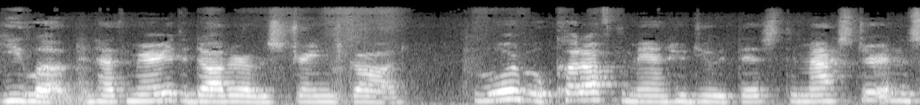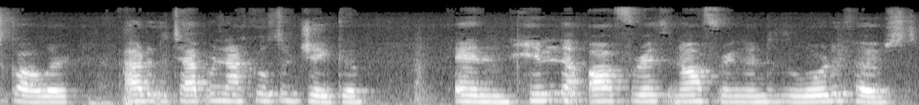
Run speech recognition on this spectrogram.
he loved, and hath married the daughter of a strange God. The Lord will cut off the man who doeth this, the master and the scholar, out of the tabernacles of Jacob, and him that offereth an offering unto the Lord of hosts.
